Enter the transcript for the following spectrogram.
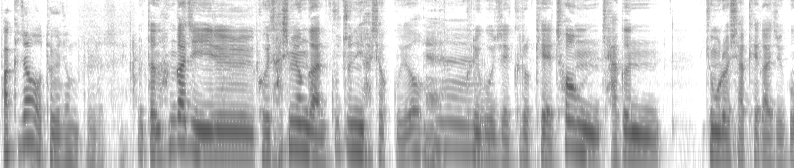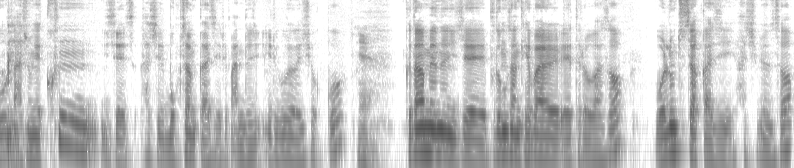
박 기자 어떻게 좀 들렸어요? 일단 한 가지 일 거의 40년간 꾸준히 하셨고요. 예. 네. 그리고 이제 그렇게 처음 작은 규모로 시작해가지고 나중에 큰 이제 사실 목장까지 만들 이루어지셨고 예. 그 다음에는 이제 부동산 개발에 들어가서 원룸 투자까지 하시면서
